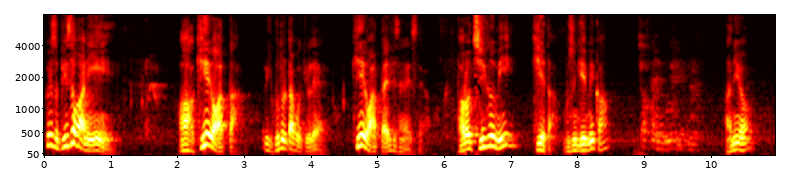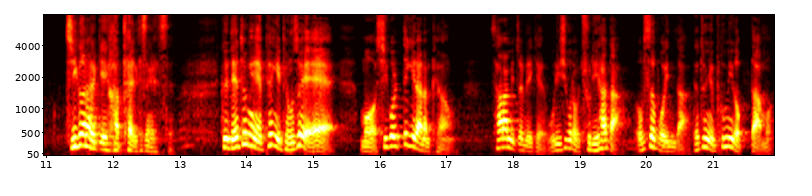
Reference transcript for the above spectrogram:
그래서 비서관이 아 기회가 왔다. 이렇게 구두를 닦고 있길래 기회가 왔다 이렇게 생각했어요. 바로 지금이 기회다. 무슨 기회입니까? 아니요. 직언할 기회가 왔다 이렇게 생각했어요. 그 대통령의 평이 평소에 뭐 시골뜨기라는 평, 사람이 좀 이렇게 우리 식으로 추리하다, 없어 보인다, 대통령의 품위가 없다, 뭐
